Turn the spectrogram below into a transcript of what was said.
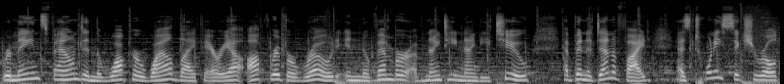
remains found in the Walker Wildlife Area off River Road in November of 1992 have been identified as 26 year old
